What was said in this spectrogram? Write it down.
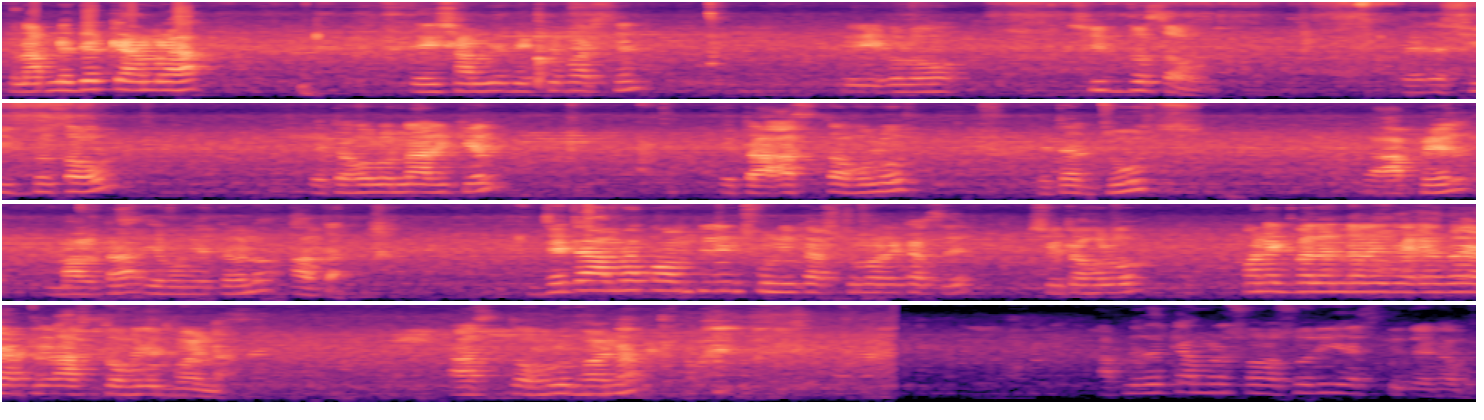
কারণ আপনাদেরকে আমরা এই সামনে দেখতে পাচ্ছেন, এই হলো সিদ্ধ চাউল। এটা সিদ্ধ চাউল, এটা হলো নারিকেল, এটা আস্তা হলুদ, এটা জুস, আপেল, মালটা এবং এটা হলো আদা। যেটা আমরা কমপ্লেন শুনি কাস্টমারের কাছে, সেটা হলো অনেক ব্যালেন্ডারে দেখা যায় আপনার আস্ত হলুদ হয় না। আস্ত হলুদ হয় না। আপনাদেরকে আমরা সরাসরি আজকে দেখাবো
